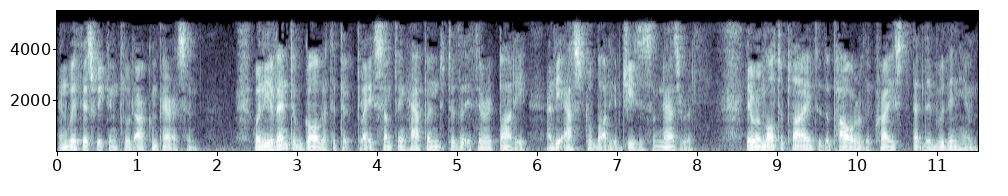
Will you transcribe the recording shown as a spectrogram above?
And with this we conclude our comparison. When the event of Golgotha took place, something happened to the etheric body and the astral body of Jesus of Nazareth. They were multiplied through the power of the Christ that lived within him,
